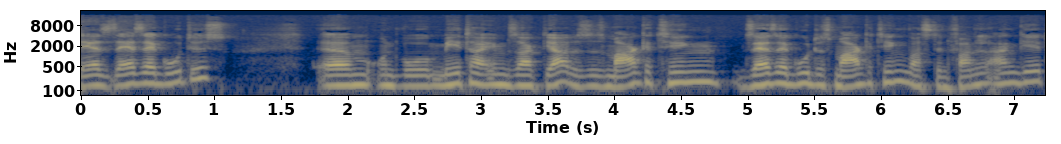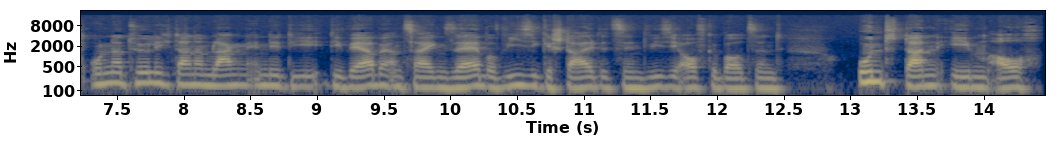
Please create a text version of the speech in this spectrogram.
der sehr, sehr gut ist ähm, und wo Meta eben sagt, ja, das ist Marketing, sehr, sehr gutes Marketing, was den Funnel angeht und natürlich dann am langen Ende die, die Werbeanzeigen selber, wie sie gestaltet sind, wie sie aufgebaut sind und dann eben auch,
